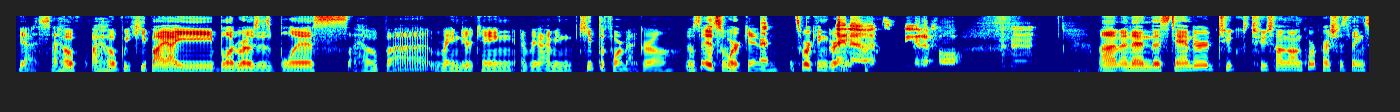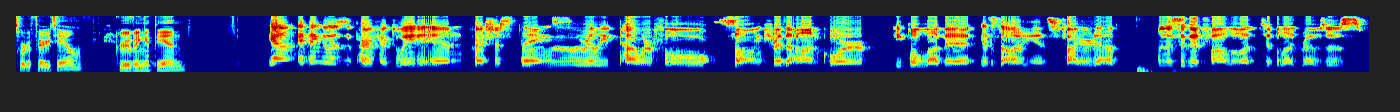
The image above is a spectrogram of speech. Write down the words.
Yes, I hope. I hope we keep IIE, Blood Roses, Bliss. I hope uh, Reindeer King every night. I mean, keep the format, girl. It's, it's working. It's working great I know it's beautiful. hmm Um, and then the standard two two song encore, Precious Things, sort of fairy tale, grooving at the end. Yeah, I think it was the perfect way to end. Precious Things is a really powerful song for the encore. People love it, gets the audience fired up. And it's a good follow up to Blood Roses.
